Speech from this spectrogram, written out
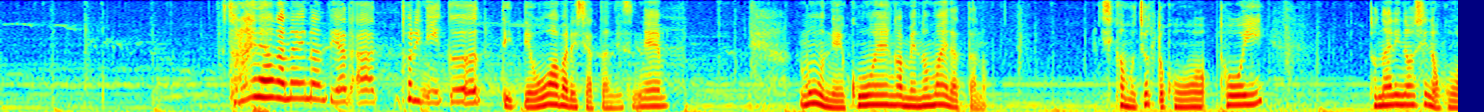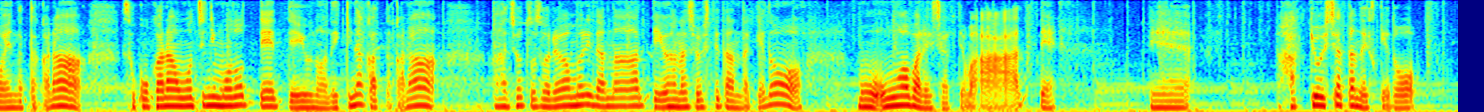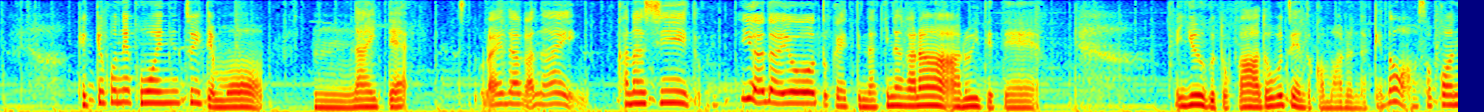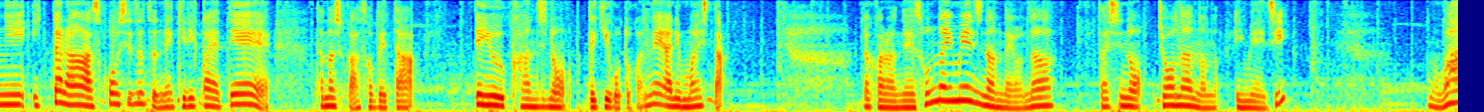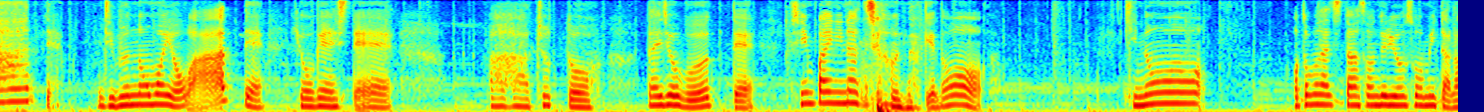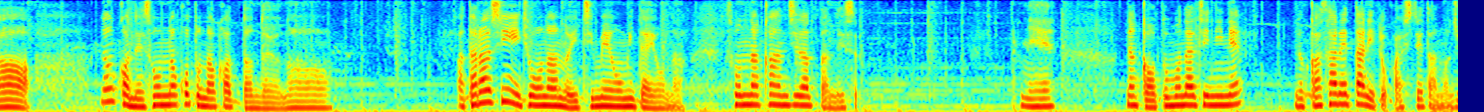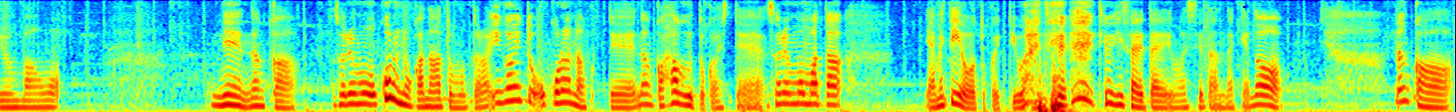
「ストライダーがないなんてやだ取りに行く!」って言って大暴れしちゃったんですねもうね公園が目の前だったのしかもちょっとこう遠い隣の市の公園だったからそこからお家に戻ってっていうのはできなかったからあちょっとそれは無理だなっていう話をしてたんだけどもう大暴れしちゃってわーってね発狂しちゃったんですけど結局ね公園についても、うん、泣いて「ストライダーがない悲しい」とか「嫌だよ」とか言って泣きながら歩いてて遊具とか動物園とかもあるんだけどそこに行ったら少しずつね切り替えて楽しく遊べたっていう感じの出来事がねありました。だからねそんなイメージなんだよな。私の長男のイメージ。もうわーって。自分の思いをわーって表現してああちょっと大丈夫って心配になっちゃうんだけど昨日お友達と遊んでる様子を見たらなんかねそんなことなかったんだよな。新しい長男の一面を見たようなそんな感じだったんです。ね。なんかお友達にね抜かされたりとかしてたの順番を。ねなんかそれも怒るのかなと思ったら意外と怒らなくてなんかハグとかしてそれもまた「やめてよ」とか言って言われて 拒否されたりもしてたんだけどなんか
